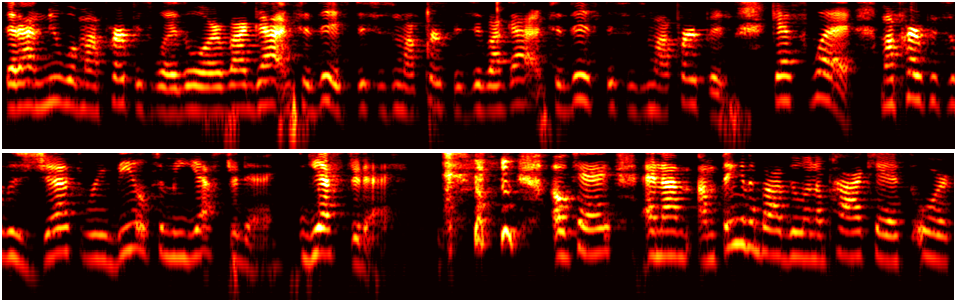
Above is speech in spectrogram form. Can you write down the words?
that I knew what my purpose was or if I got into this, this is my purpose. If I got into this, this is my purpose. Guess what? My purpose was just revealed to me yesterday. Yesterday. okay? And I'm, I'm thinking about doing a podcast or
